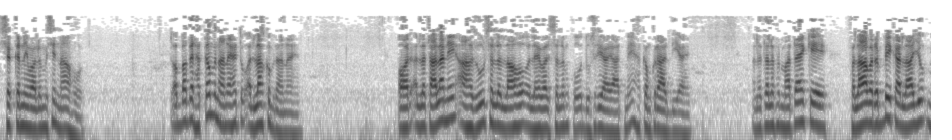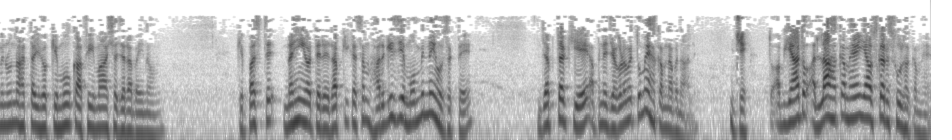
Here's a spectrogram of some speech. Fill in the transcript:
شک کرنے والوں میں سے نہ ہو۔ تو اب اگر حکم بنانا ہے تو اللہ کو بنانا ہے۔ اور اللہ تعالیٰ نے حضور صلی اللہ علیہ وسلم کو دوسری آیات میں حکم قرار دیا ہے۔ اللہ تعالیٰ فرماتا ہے کہ فلاح و ربے کا لا منون حتیہ کے منہ کا فیما شجرا بین ہوں کہ پست نہیں اور تیرے رب کی قسم ہرگز یہ مومن نہیں ہو سکتے۔ جب تک یہ اپنے جھگڑوں میں تمہیں حکم نہ بنا لے۔ جی۔ تو اب یہاں تو اللہ حکم ہے یا اس کا رسول حکم ہے۔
